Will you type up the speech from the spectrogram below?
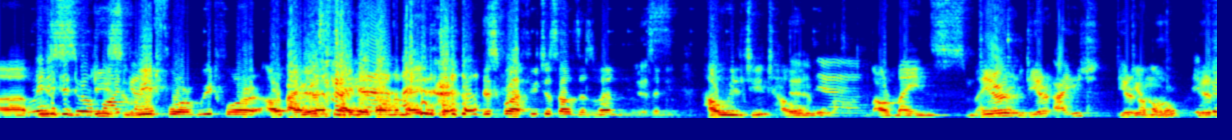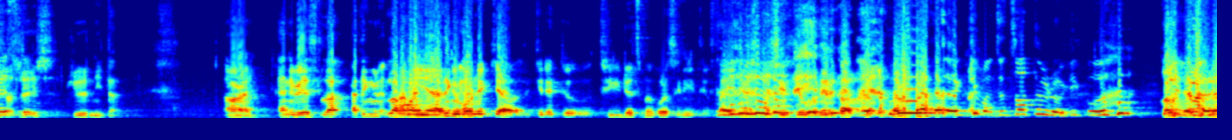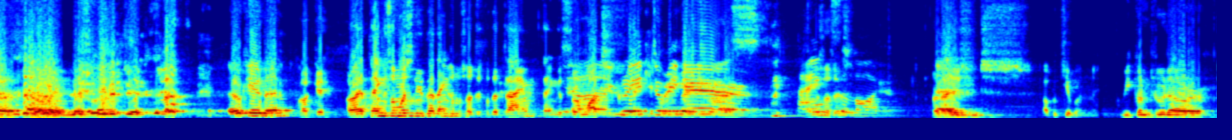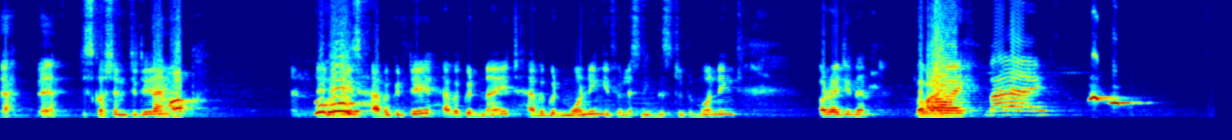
Uh, We need please, to do a please podcast. wait for wait for our Five years. podcast five years down the Yeah. line. this is for our future selves as well. Yes. How we'll change, how Yeah. Yeah. our minds. might- Dear, dear Ayush, dear, Dear Amol, Amol. dear Interesting. Sajesh, dear Nita. Alright, anyways, ल, I think, we- ल, हामी I यहाँ think त्यो we- गर्ने क्या हो के अरे त्यो थ्री डेट्समा गर्छ नि त्यो फाइभ इयर्स पछि त्यो भनेर के भन्छ चतुर हो कि को ल, ल, ल, ल. Let's leave it to it. Okay then. Okay, alright, thank you so much, Nita. Thank you so much, Sajesh, for the time. Thank you so Yeah, much. Great Thank you to for be inviting here. us. Thanks a Sajesh. lot. Alright. And अब के भन्ने we conclude our Yeah, yeah, yeah. discussion today. Time up. And anyways, have a good day, have a good night, have a good morning if you're listening this to the morning. Alrighty then. Bye bye. Bye. Bye.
